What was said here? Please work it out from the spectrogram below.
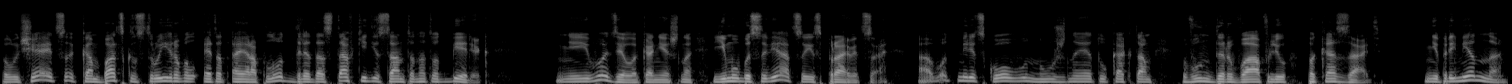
Получается, комбат сконструировал этот аэроплот для доставки десанта на тот берег — не его дело, конечно, ему бы с авиацией справиться, а вот Мерецкову нужно эту, как там, вундервафлю показать. Непременно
